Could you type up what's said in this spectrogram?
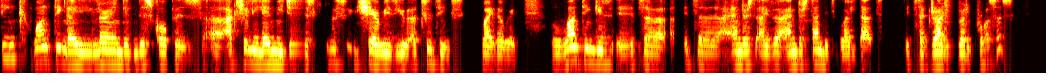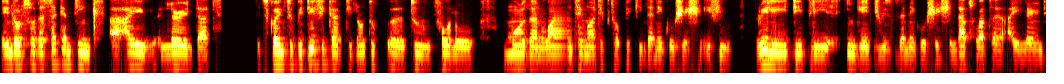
think one thing I learned in this scope is uh, actually let me just share with you uh, two things. By the way, one thing is it's a it's a I understand I understand it well that it's a gradual process, and also the second thing uh, I learned that it's going to be difficult, you know, to uh, to follow more than one thematic topic in the negotiation if you really deeply engage with the negotiation. That's what uh, I learned.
